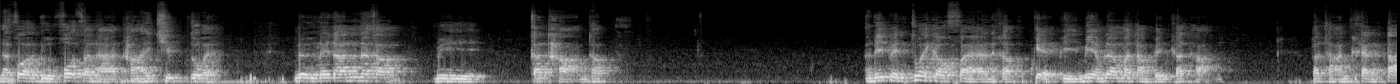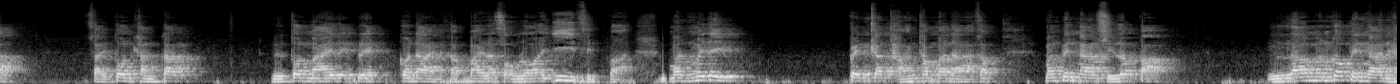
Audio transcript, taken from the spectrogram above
แล้วก็ดูโฆษณาท้ายคลิปด้วย หนึ่งในนั้นนะครับ มีกระถางครับ อันนี้เป็นถ้วยกาแฟนะครับ เกรดพรีเมียมแล้วมาทำเป็นกระถาง กระถางแคนตัสใส่ต้นคันตัสหรือต้นไม้เล็กๆก็ได้นะครับ ใบละสองร้อยยี่สิบบาท มันไม่ได้เป็นกระถางธรรมดาครับ มันเป็นงานศิลปะ แล้วมันก็เป็นงานแฮ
